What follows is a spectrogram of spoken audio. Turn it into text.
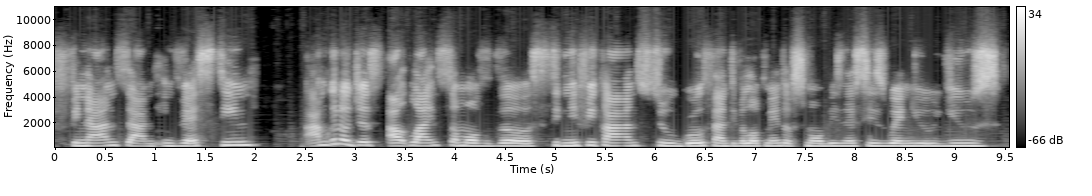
finance and investing, I'm going to just outline some of the significance to growth and development of small businesses when you use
